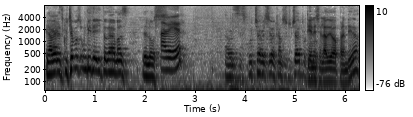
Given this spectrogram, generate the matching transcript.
Mira, a ver, escuchemos un videito nada más de los. A ver. A ver si se escucha, a ver si lo alcanzo a escuchar. porque ¿Tienes no- el audio aprendido?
